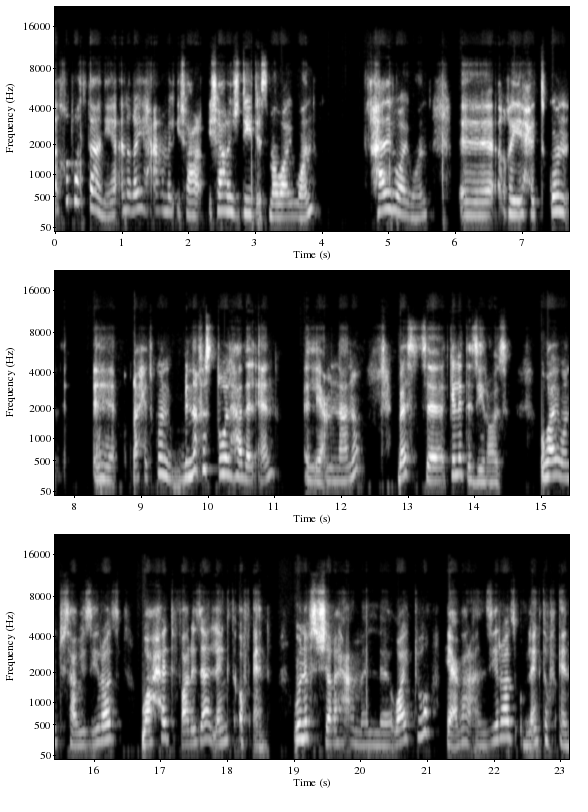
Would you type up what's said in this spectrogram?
الخطوة الثانية أنا رايح أعمل إشارة, إشارة جديدة اسمها Y1 هذه ال Y1 آه، رايح تكون آه راح تكون بنفس طول هذا الان اللي عملناه. بس آه كلها زيروز y1 تساوي زيروز واحد فارزة length of n. ونفس الشيء راح أعمل y2 هي عبارة عن zeros و length of n.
